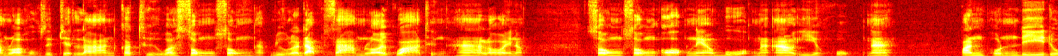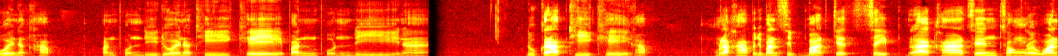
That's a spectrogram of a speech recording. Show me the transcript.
367 ล้าน ก็ถือว่าทรงทรงๆครับ อยู่ระดับ 300 กว่าถึง 500 เนาะทรงทรงๆออกแนวบวกนะ RE 6นะ ปันผลดีด้วยนะครับ ปันผลดีด้วยนะ TK ปันผลดีนะ ดูกราฟ TK ครับ ราคาปัจจุบัน 10 บาท 70 ราคาเส้น 200 วัน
